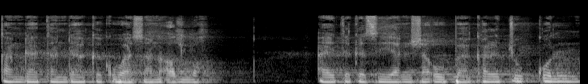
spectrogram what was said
Tanda-tanda kekuasaan Allah. Ayat kesian sya'u bakal cukul.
